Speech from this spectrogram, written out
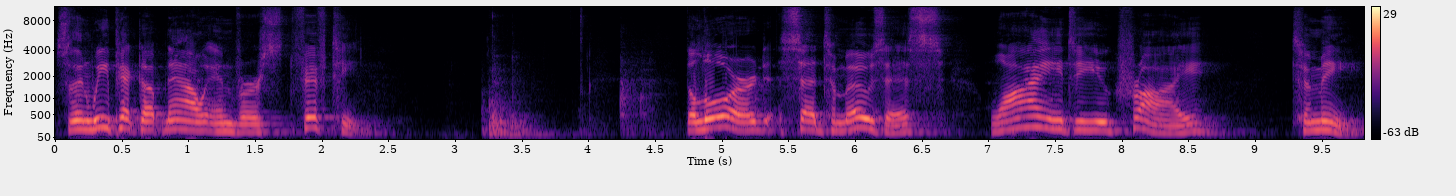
So then we pick up now in verse 15. The Lord said to Moses, Why do you cry to me?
